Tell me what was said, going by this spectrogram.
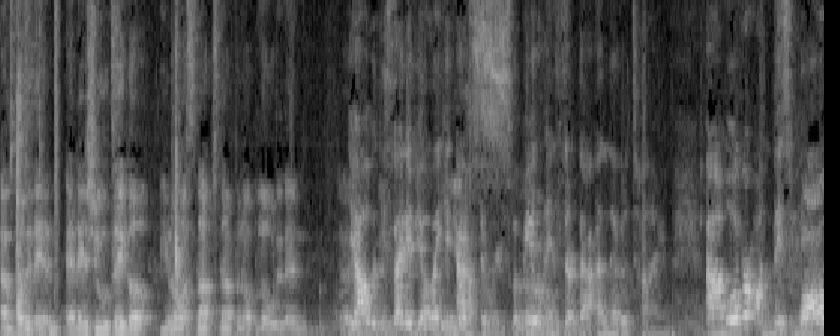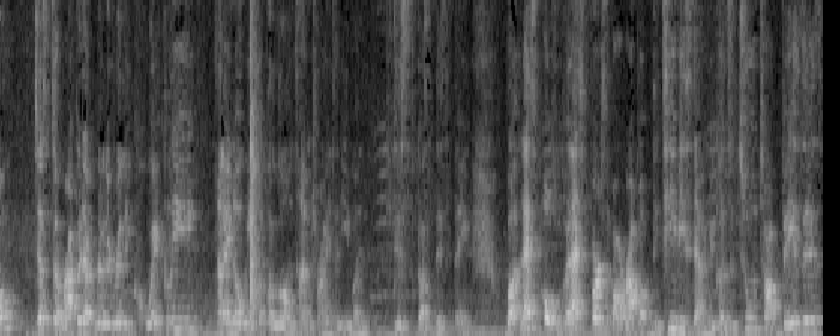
and put it in, and then she'll take a you know a snap, snap, and upload it, and uh, Y'all will decide if y'all like it Yes. afterwards, but we'll Um, insert that another time. Um, over on this wall, just to wrap it up really, really quickly, and I know we took a long time trying to even discuss this thing, but let's oh, but let's first of all wrap up the TV stand because the two top vases,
